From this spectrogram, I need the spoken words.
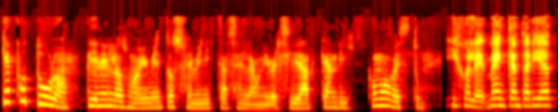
¿Y qué futuro tienen los movimientos feministas en la universidad, Candy? ¿Cómo ves tú? Híjole, me encantaría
